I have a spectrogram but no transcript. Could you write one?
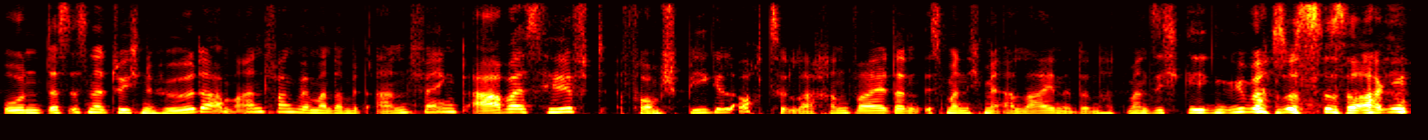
Und das ist natürlich eine Hürde am Anfang, wenn man damit anfängt, aber es hilft vorm Spiegel auch zu lachen, weil dann ist man nicht mehr alleine, dann hat man sich gegenüber sozusagen.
